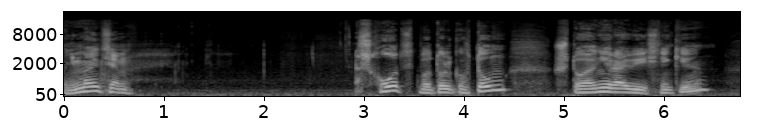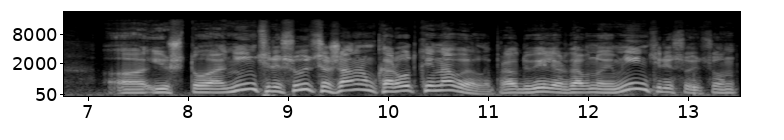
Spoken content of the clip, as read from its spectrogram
Понимаете, сходство только в том, что они ровесники, а, и что они интересуются жанром короткой новеллы. Правда, Веллер давно им не интересуется, он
